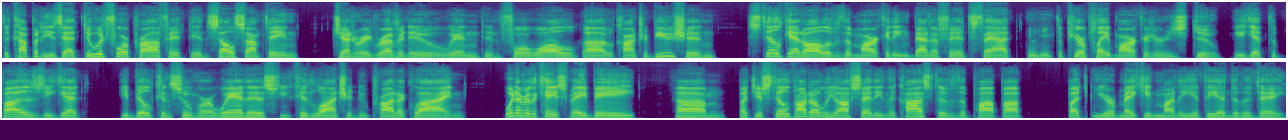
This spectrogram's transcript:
the companies that do it for profit and sell something, generate revenue and, and four wall uh, contribution, still get all of the marketing benefits that mm-hmm. the pure play marketers do. You get the buzz, you get you build consumer awareness, you could launch a new product line, whatever the case may be. Um, but you're still not only offsetting the cost of the pop up, but you're making money at the end of the day.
